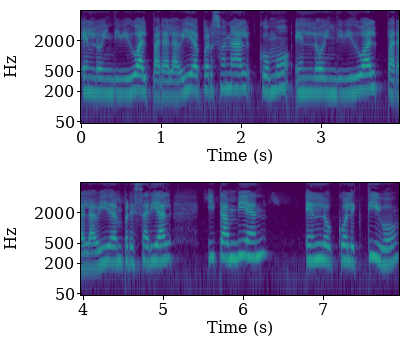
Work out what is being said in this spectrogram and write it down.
en lo individual para la vida personal como en lo individual para la vida empresarial y también en lo colectivo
